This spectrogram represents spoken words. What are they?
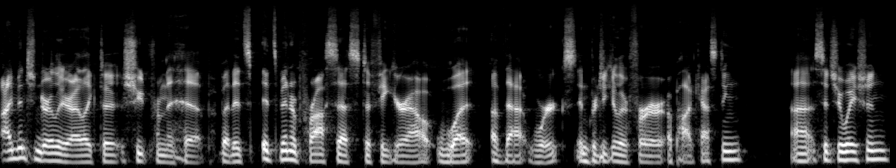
I mentioned earlier I like to shoot from the hip, but it's it's been a process to figure out what of that works, in particular for a podcasting uh, situation,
